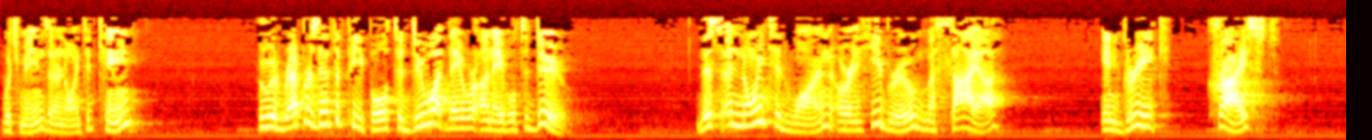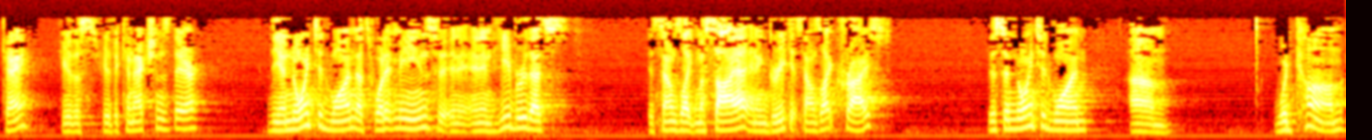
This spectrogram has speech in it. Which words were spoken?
which means an anointed king who would represent the people to do what they were unable to do. This anointed one, or in Hebrew, Messiah, in Greek, Christ, okay? Hear, this, hear the connections there? The anointed one, that's what it means. And in Hebrew, that's, it sounds like Messiah, and in Greek, it sounds like Christ. This anointed one um, would come,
